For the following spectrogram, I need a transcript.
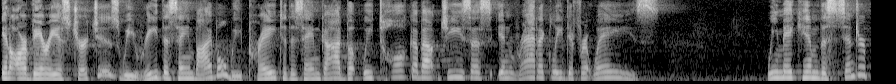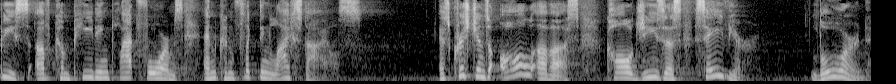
In our various churches, we read the same Bible, we pray to the same God, but we talk about Jesus in radically different ways. We make him the centerpiece of competing platforms and conflicting lifestyles. As Christians, all of us call Jesus Savior, Lord,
